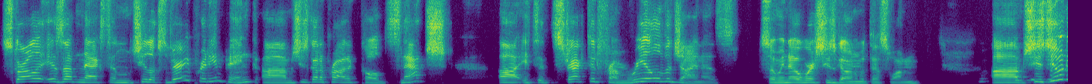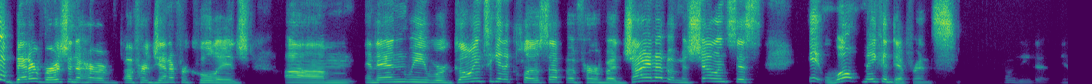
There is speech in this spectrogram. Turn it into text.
Scarlet is up next, and she looks very pretty in pink. Um, she's got a product called Snatch. Uh, it's extracted from real vaginas, so we know where she's going with this one. Um, she's doing a better version of her of her Jennifer Coolidge. Um, and then we were going to get a close up of her vagina, but Michelle insists it won't make a difference. Don't need it. Yeah.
